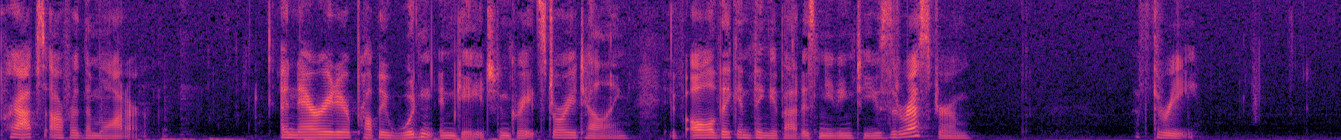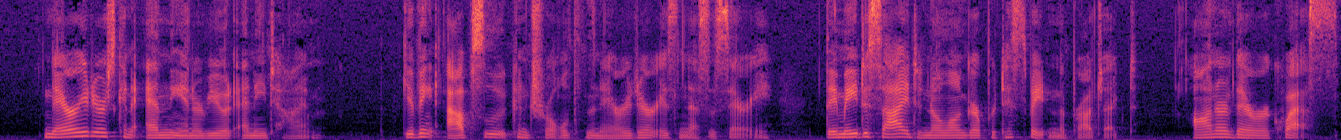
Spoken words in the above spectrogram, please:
Perhaps offer them water. A narrator probably wouldn't engage in great storytelling if all they can think about is needing to use the restroom Three, narrators can end the interview at any time. Giving absolute control to the narrator is necessary. They may decide to no longer participate in the project. Honor their requests,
